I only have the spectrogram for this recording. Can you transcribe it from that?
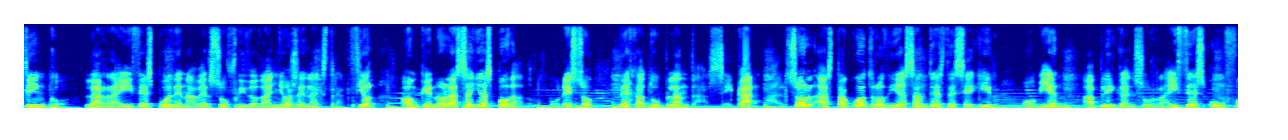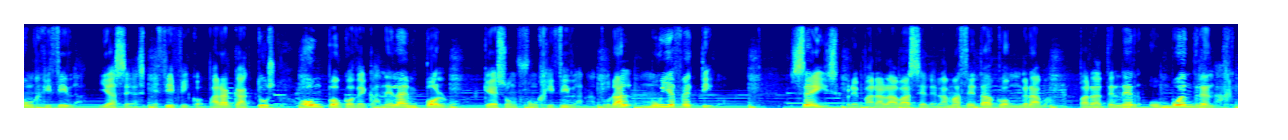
5. Las raíces pueden haber sufrido daños en la extracción, aunque no las hayas podado. Por eso, deja tu planta secar al sol hasta 4 días antes de seguir, o bien aplica en sus raíces un fungicida, ya sea específico para cactus o un poco de canela en polvo, que es un fungicida natural muy efectivo. 6. Prepara la base de la maceta con grava para tener un buen drenaje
